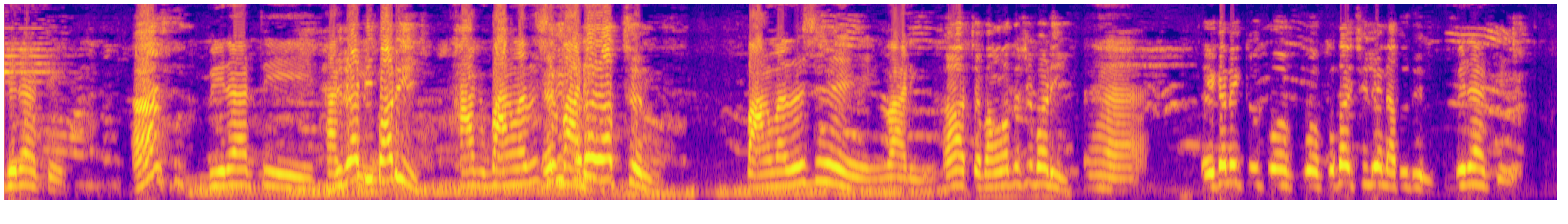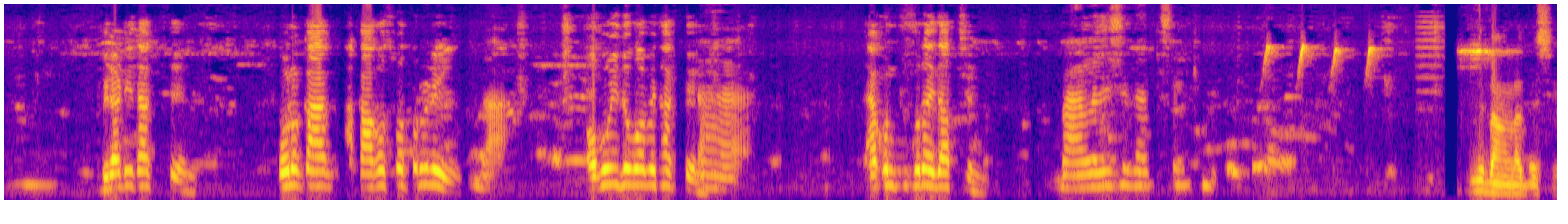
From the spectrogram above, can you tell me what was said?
বিরাটি। হ্যাঁ? বিরাটি বিরাটি বাড়ি? থাক বাংলাদেশে বাড়ি। কোথায় যাচ্ছেন? বাংলাদেশে বাড়ি। হ্যাঁ আচ্ছা বাংলাদেশে বাড়ি? হ্যাঁ। এখানে কোথায় ছিলেন এতদিন? বিরাটি। বিরাটি থাকতেন। কোনো কাগজপত্র নেই? না। অবৈধভাবে থাকতেন। হ্যাঁ। এখন কি কোথায় যাচ্ছেন? বাংলাদেশে যাচ্ছে। বাংলাদেশে।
